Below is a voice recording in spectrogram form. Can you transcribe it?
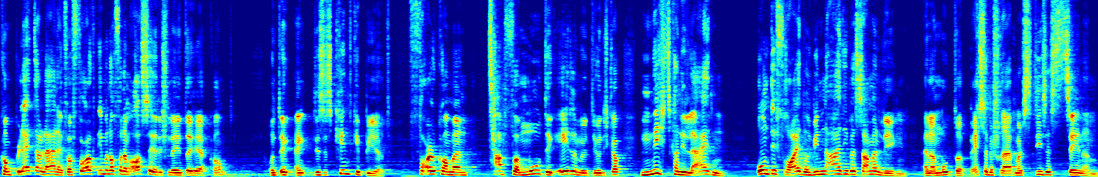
komplett alleine, verfolgt immer noch von einem Außerirdischen, der hinterherkommt und dieses Kind gebiert. Vollkommen tapfer, mutig, edelmütig. Und ich glaube, nichts kann die Leiden und die Freuden und wie nahe die beisammen liegen einer Mutter besser beschreiben als diese Szenen.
